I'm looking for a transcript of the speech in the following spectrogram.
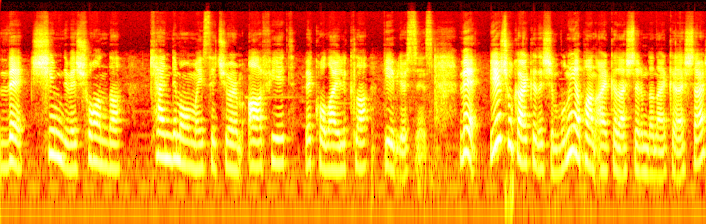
ve şimdi ve şu anda kendim olmayı seçiyorum. Afiyet ve kolaylıkla diyebilirsiniz. Ve birçok arkadaşım bunu yapan arkadaşlarımdan arkadaşlar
